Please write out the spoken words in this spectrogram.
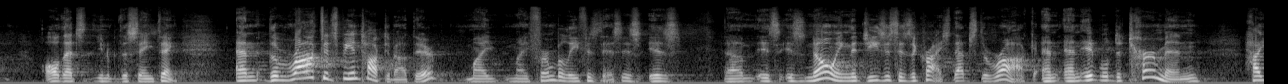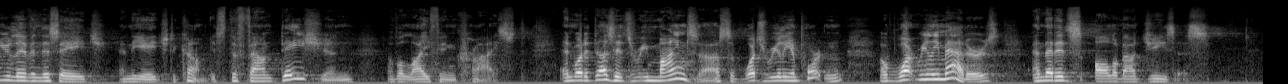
All that's you know, the same thing. And the rock that's being talked about there, my, my firm belief is this, is, is, um, is, is knowing that Jesus is the Christ. That's the rock. And, and it will determine how you live in this age and the age to come. It's the foundation of a life in Christ. And what it does is it reminds us of what's really important, of what really matters, and that it's all about Jesus.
